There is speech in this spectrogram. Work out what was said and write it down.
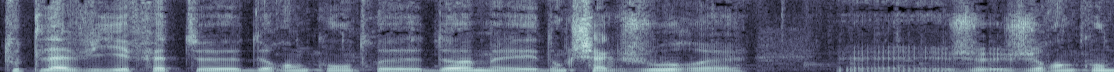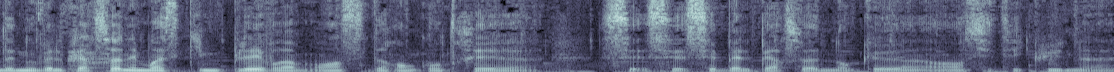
toute la vie est faite de rencontres d'hommes, et donc chaque jour, je, rencontre des nouvelles personnes, et moi, ce qui me plaît vraiment, c'est de rencontrer ces, belles personnes. Donc euh, en citer qu'une, euh,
